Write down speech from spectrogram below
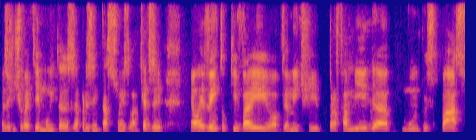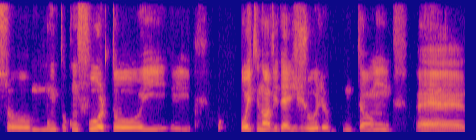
mas a gente vai ter muitas apresentações lá. Quer dizer, é um evento que vai, obviamente, para a família, muito espaço, muito conforto e 8, 9 e 10 de julho. Então, é,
